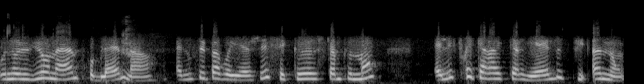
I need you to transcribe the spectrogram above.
Honolulu, on a un problème. Elle nous fait pas voyager, c'est que simplement, elle est très caractérielle depuis un an.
